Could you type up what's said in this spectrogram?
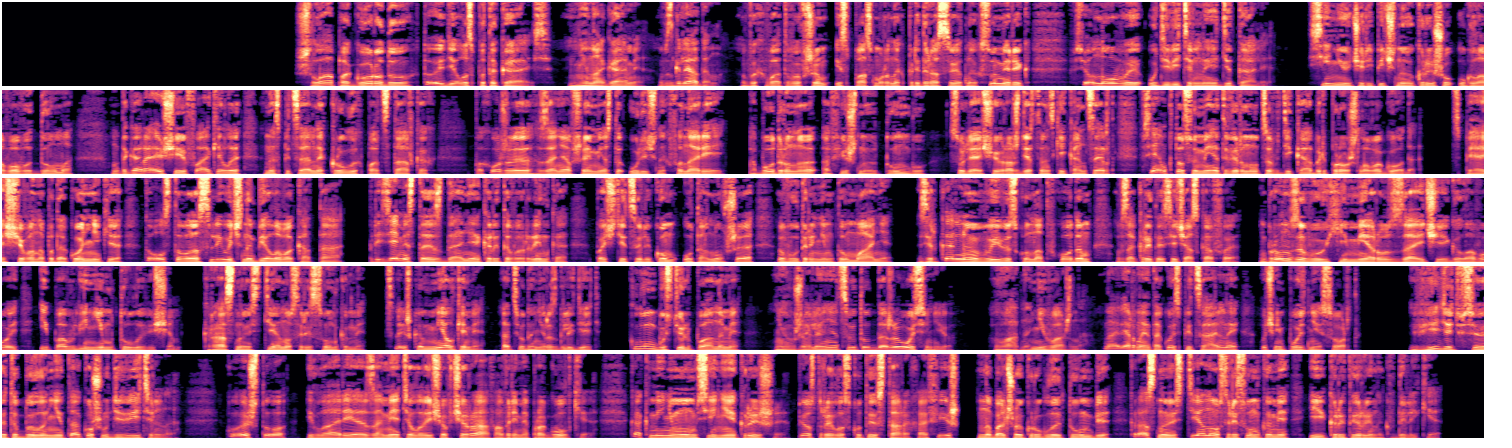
Шла по городу, то и дело спотыкаясь, не ногами, взглядом, выхватывавшим из пасмурных предрассветных сумерек все новые удивительные детали. Синюю черепичную крышу углового дома, догорающие факелы на специальных круглых подставках, похоже, занявшие место уличных фонарей, ободранную афишную тумбу, сулящую рождественский концерт всем, кто сумеет вернуться в декабрь прошлого года, спящего на подоконнике толстого сливочно-белого кота, приземистое здание крытого рынка, почти целиком утонувшее в утреннем тумане, зеркальную вывеску над входом в закрытое сейчас кафе, бронзовую химеру с заячьей головой и павлиньим туловищем, красную стену с рисунками, слишком мелкими, отсюда не разглядеть, клумбу с тюльпанами, Неужели они цветут даже осенью? Ладно, неважно. Наверное, такой специальный, очень поздний сорт. Видеть все это было не так уж удивительно. Кое-что Илария заметила еще вчера во время прогулки. Как минимум синие крыши, пестрые лоскуты старых афиш на большой круглой тумбе, красную стену с рисунками и крытый рынок вдалеке.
